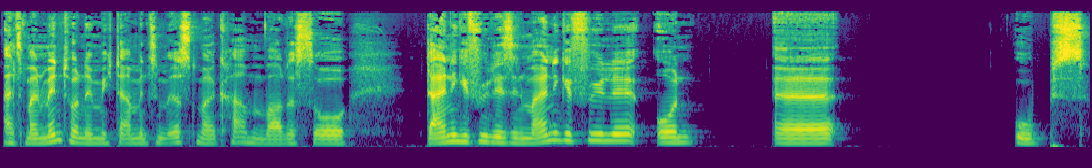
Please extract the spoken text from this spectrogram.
Als mein Mentor nämlich damit zum ersten Mal kam, war das so, deine Gefühle sind meine Gefühle und äh, ups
